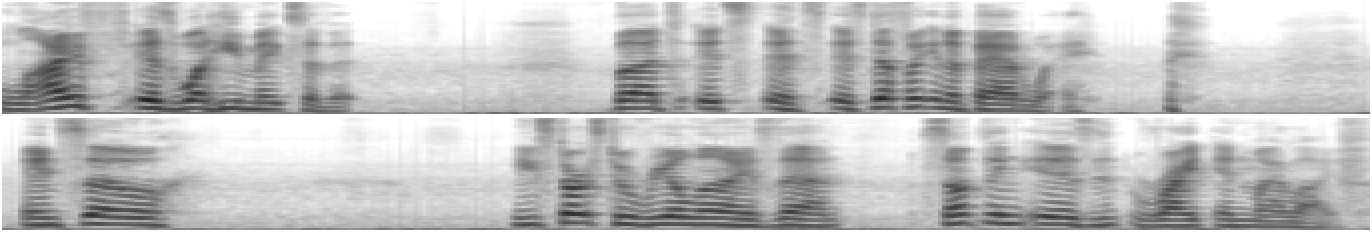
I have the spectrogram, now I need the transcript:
life is what he makes of it. But it's it's it's definitely in a bad way. and so he starts to realize that something isn't right in my life.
